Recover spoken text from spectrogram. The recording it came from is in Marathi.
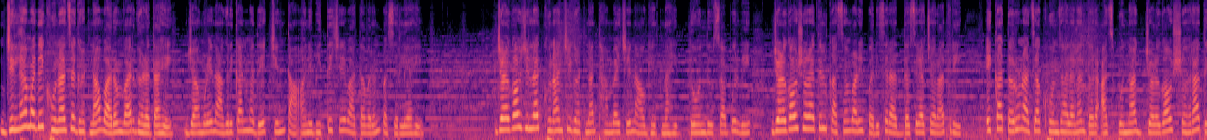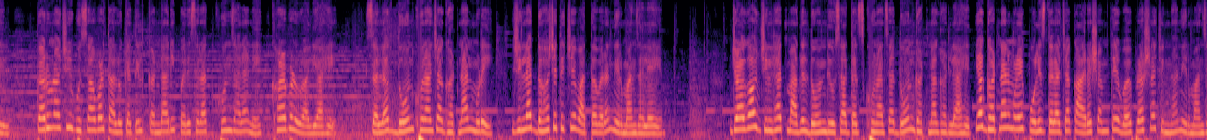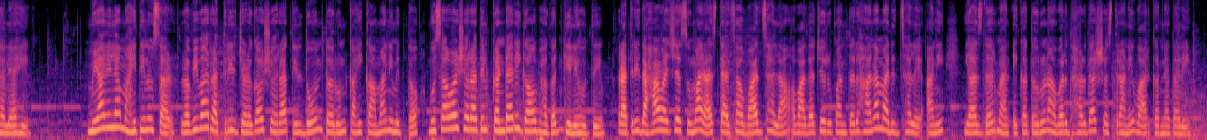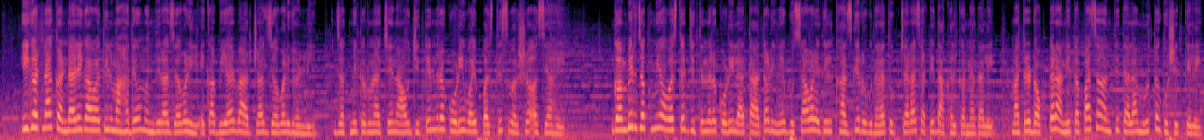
जिल्ह्यामध्ये खुनाच्या घटना वारंवार घडत आहे ज्यामुळे नागरिकांमध्ये चिंता आणि भीतीचे वातावरण पसरले आहे. जळगाव जिल्ह्यात खुनांची घटना थांबायचे नाव घेत नाहीत. दोन दिवसापूर्वी जळगाव शहरातील कासमवाडी परिसरात दसऱ्याच्या रात्री एका तरुणाचा खून झाल्यानंतर आज पुन्हा जळगाव शहरातील तरुणाची भुसावळ तालुक्यातील कंडारी परिसरात खून झाल्याने खळबळ उडाली आहे. सलग दोन खुनांच्या घटनांमुळे जिल्ह्यात दहशतीचे वातावरण निर्माण झाले आहे. जळगाव जिल्ह्यात मागील दोन दिवसातच खुनाच्या दोन घटना घडल्या आहेत. या घटनांमुळे पोलीस दलाच्या कार्यक्षमतेवर प्रश्नचिन्ह निर्माण झाले आहे. मिळालेल्या माहितीनुसार रविवार रात्री जळगाव शहरातील दोन तरुण काही कामानिमित्त भुसावळ शहरातील कंडारी गाव भागात गेले होते. रात्री दहा वाजेच्या सुमारास त्याचा वाद झाला. वादाचे रूपांतर हाणामारीत झाले आणि याच दरम्यान एका तरुणावर धारदार शस्त्राने वार करण्यात आले. ही घटना कंडारी गावातील महादेव मंदिराजवळील एका बियर बारच्या जवळ घडली. जखमी तरुणाचे नाव जितेंद्र कोळी वय पस्तीस वर्ष असे आहे. गंभीर जखमी अवस्थेत जितेंद्र कोडीला तातडीने भुसावळ येथील खासगी रुग्णालयात उपचारासाठी दाखल करण्यात आले. मात्र डॉक्टरांनी तपासाअंती त्याला मृत घोषित केले.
